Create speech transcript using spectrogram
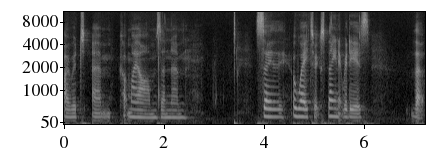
I would um, cut my arms, and um, so a way to explain it really is that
